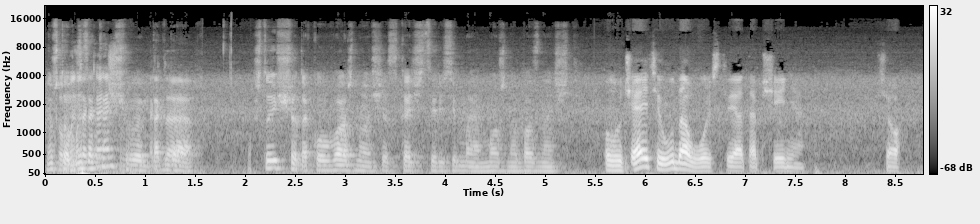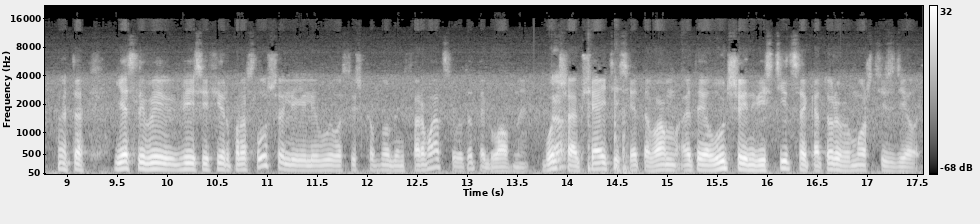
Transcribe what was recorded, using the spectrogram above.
ну что, мы заканчиваем тогда. Что еще такого важного сейчас в качестве резюме можно обозначить? Получаете удовольствие от общения. Все. Это, если вы весь эфир прослушали или было слишком много информации, вот это главное. Больше да? общайтесь, это вам, это лучшая инвестиция, которую вы можете сделать.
